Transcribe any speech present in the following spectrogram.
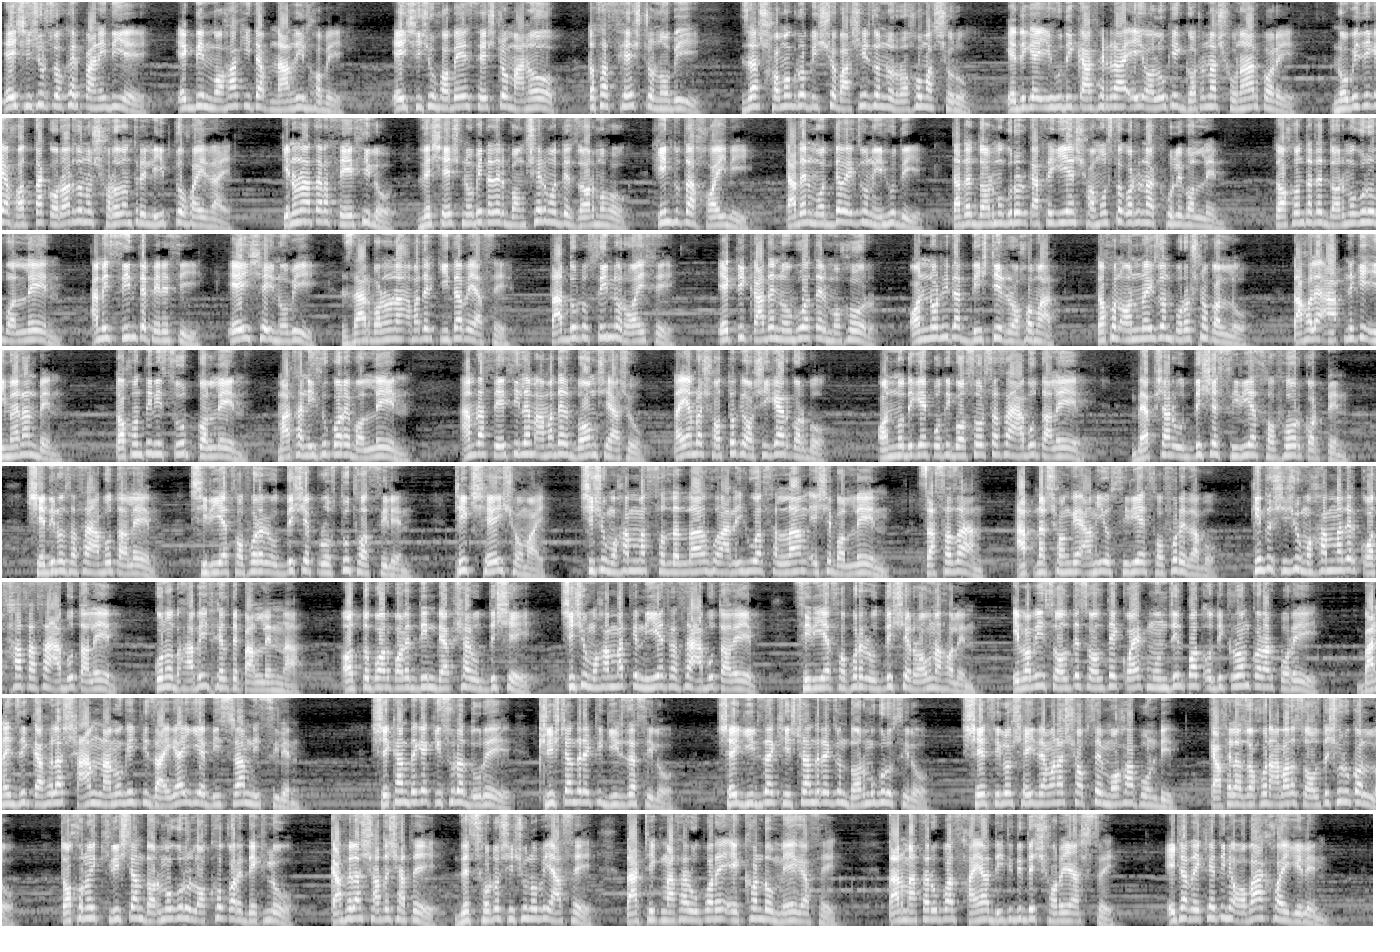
এই শিশুর চোখের পানি দিয়ে একদিন মহা কিতাব নাজিল হবে। এই শিশু হবে শ্রেষ্ঠ মানব তথা শ্রেষ্ঠ নবী, যা সমগ্র বিশ্ববাসীর জন্য রহমত স্বরূপ। এদিকে ইহুদি কাফেররা এই অলৌকিক ঘটনা শোনার পরে নবীদিকে হত্যা করার জন্য ষড়যন্ত্রে লিপ্ত হয়ে যায়। কেননা তারা চেয়েছিল যে শেষ নবী তাদের বংশের মধ্যে জন্ম হোক, কিন্তু তা হয়নি। তাদের মধ্যেও একজন ইহুদি তাদের ধর্মগুরুর কাছে গিয়ে সমস্ত ঘটনা খুলে বললেন। তখন তাদের ধর্মগুরু বললেন, আমি চিনতে পেরেছি, এই সেই নবী যার বর্ণনা আমাদের কিতাবে আছে। তার দুটো চিহ্ন রয়েছে। একটি কাঁধে নবুয়াতের মোহর, অন্যটি তার দৃষ্টির রহমাত। তখন অন্য একজন প্রশ্ন করল, তাহলে আপনি কি ইমান আনবেন? তখন তিনি চুপ করলেন, মাথা নিচু করে বললেন, আমরা চেয়েছিলাম আমাদের বংশে আসুক, তাই আমরা সত্যকে অস্বীকার করব। অন্যদিকে প্রতি বছর চাচা আবু তালেব ব্যবসার উদ্দেশ্যে সিরিয়া সফর করতেন। সেদিনও চাচা আবু তালেব সিরিয়া সফরের উদ্দেশ্যে প্রস্তুত হচ্ছিলেন। ঠিক সেই সময় শিশু মোহাম্মদ সাল্লাহ আলিহুয়া সাল্লাম এসে বললেন, চাচা যান, আপনার সঙ্গে আমিও সিরিয়ায় সফরে যাব। কিন্তু শিশু মোহাম্মদের কথা চাচা আবু তালেব কোনোভাবেই ফেলতে পারলেন না। অতঃপর পরের দিন ব্যবসার উদ্দেশ্যে শিশু মোহাম্মদকে নিয়ে চাচা আবু তালেব সিরিয়া সফরের উদ্দেশ্যে রওনা হলেন। এভাবেই চলতে চলতে কয়েক মঞ্জিল পথ অতিক্রম করার পরে বাণিজ্যিক কাফেলা শাম নামক একটি জায়গায় গিয়ে বিশ্রাম নিচ্ছিলেন। সেখান থেকে কিছুটা দূরে খ্রিস্টানদের একটি গির্জা ছিল। সেই গির্জায় খ্রিস্টানদের একজন ধর্মগুরু ছিল। সে ছিল সেই জামানার সবচেয়ে মহাপণ্ডিত কাফেলা যখন আবারও চলতে শুরু করল, তখন ওই খ্রিস্টান ধর্মগুরু লক্ষ্য করে দেখল, কাফেলার সাথে সাথে যে ছোট শিশু নবী আছে, তার ঠিক মাথার উপরে একখণ্ড মেঘ আছে। তার মাথার উপর ছায়া দিতে দিতে সরে আসছে। এটা দেখে তিনি অবাক হয়ে গেলেন।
